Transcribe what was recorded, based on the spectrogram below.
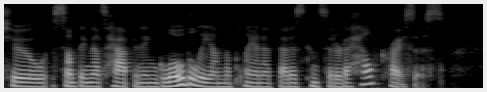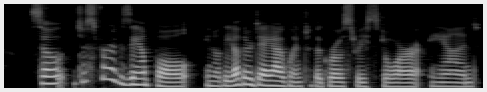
to something that's happening globally on the planet that is considered a health crisis. So, just for example, you know, the other day I went to the grocery store and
